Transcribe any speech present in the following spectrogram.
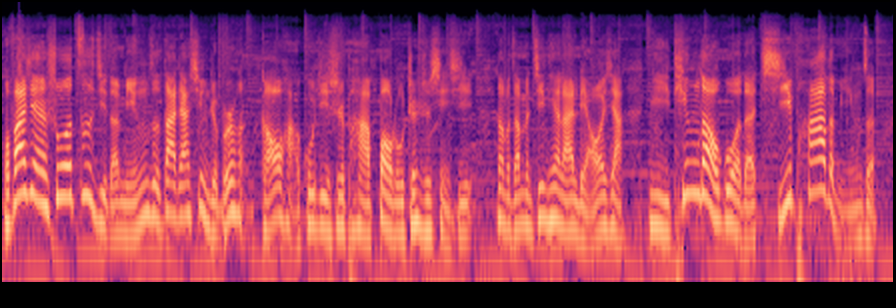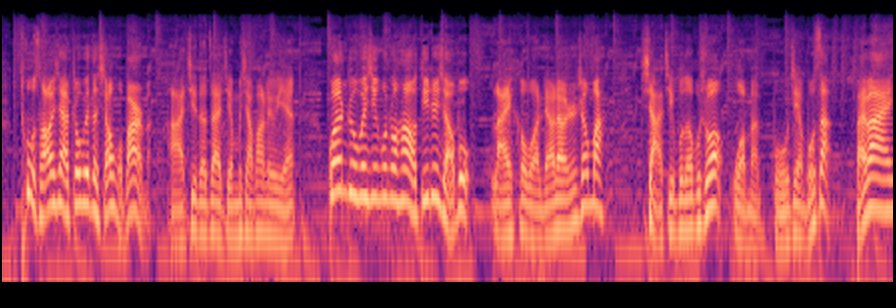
我发现说自己的名字，大家兴致不是很高哈，估计是怕暴露真实信息。那么咱们今天来聊一下你听到过的奇葩的名字。吐槽一下周围的小伙伴们啊！记得在节目下方留言，关注微信公众号 DJ 小布，来和我聊聊人生吧。下期不得不说，我们不见不散，拜拜。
